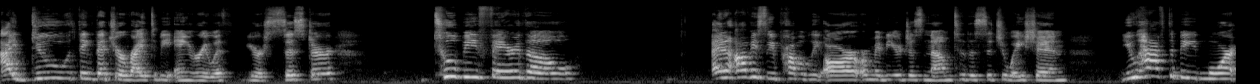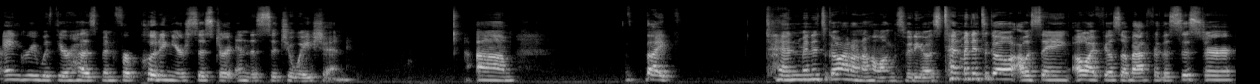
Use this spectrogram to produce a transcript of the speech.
I do think that you're right to be angry with your sister. To be fair though, and obviously you probably are, or maybe you're just numb to the situation. You have to be more angry with your husband for putting your sister in this situation. Um, like 10 minutes ago, I don't know how long this video is, 10 minutes ago, I was saying, oh, I feel so bad for the sister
